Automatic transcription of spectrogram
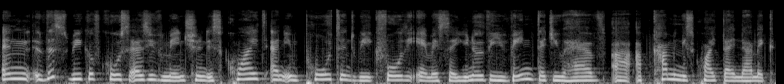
And this week, of course, as you've mentioned, is quite an important week for the MSA. You know, the event that you have uh, upcoming is quite dynamic.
